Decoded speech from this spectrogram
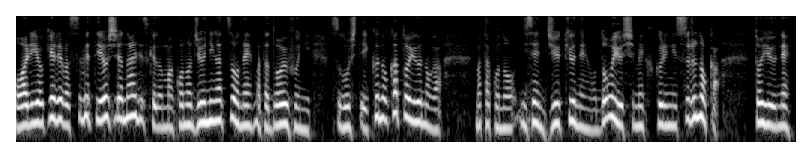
終わり良ければ全て良しじゃないですけど、まあ、この12月をね、またどういうふうに過ごしていくのかというのが、またこの2019年をどういう締めくくりにするのかというね、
